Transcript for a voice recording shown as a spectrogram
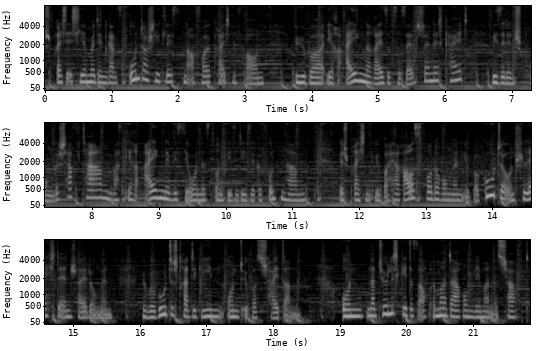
spreche ich hier mit den ganz unterschiedlichsten erfolgreichen Frauen über ihre eigene Reise zur Selbstständigkeit, wie sie den Sprung geschafft haben, was ihre eigene Vision ist und wie sie diese gefunden haben. Wir sprechen über Herausforderungen, über gute und schlechte Entscheidungen, über gute Strategien und übers Scheitern. Und natürlich geht es auch immer darum, wie man es schafft,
